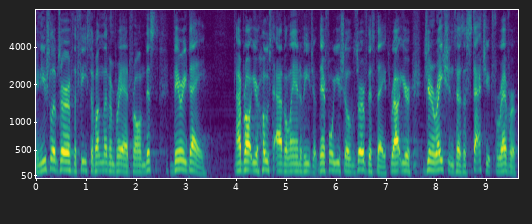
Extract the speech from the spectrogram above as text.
And you shall observe the feast of unleavened bread, for on this very day I brought your host out of the land of Egypt. Therefore, you shall observe this day throughout your generations as a statute forever.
